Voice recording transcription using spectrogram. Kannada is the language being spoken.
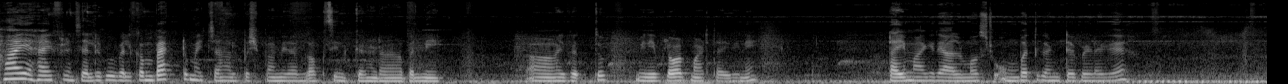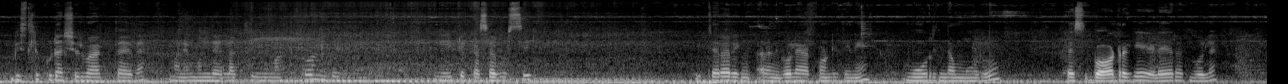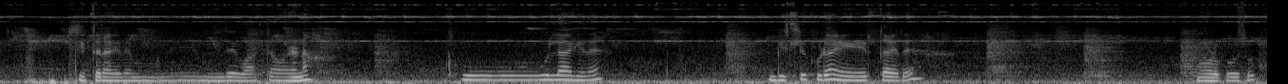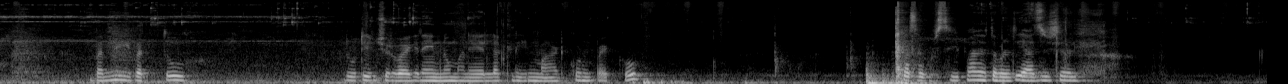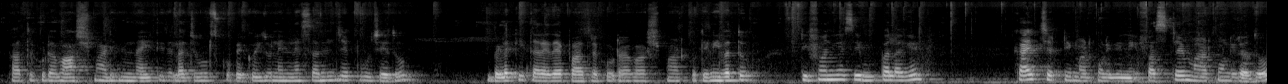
ಹಾಯ್ ಹಾಯ್ ಫ್ರೆಂಡ್ಸ್ ಎಲ್ರಿಗೂ welcome back to my channel Pushpa Meera vlogs in Kannada ಬನ್ನಿ. ಇವತ್ತು ಮಿನಿ ವ್ಲಾಗ್ ಮಾಡ್ತಾಯಿದ್ದೀನಿ ಟೈಮ್ ಆಗಿದೆ ಆಲ್ಮೋಸ್ಟ್ ಒಂಬತ್ತು ಗಂಟೆ ಬೆಳಗ್ಗೆ. ಬಿಸಿಲು ಕೂಡ ಶುರುವಾಗ್ತಾ ಇದೆ. ಮನೆ ಮುಂದೆ ಎಲ್ಲ ಕ್ಲೀನ್ ಮಾಡಿಕೊಂಡು ನೀಟು ಕಸ ಗುಡಿಸಿ ಈ ಥರ ರಿಂಗ್ ರಂಗೋಲೆ ಹಾಕ್ಕೊಂಡಿದ್ದೀನಿ ಮೂರಿಂದ ಮೂರು. ಪ್ಲಸ್ ಬಾರ್ಡ್ರಿಗೆ ಎಳೆ ರಂಗೋಲೆ. ಈ ಥರ ಇದೆ ಮನೆ ಮುಂದೆ ವಾತಾವರಣ. ಕೂಲಾಗಿದೆ. ಬಿಸಿಲು ಕೂಡ ಏರ್ತಾ ಇದೆ. ನೋಡ್ಬೋದು. ಬನ್ನಿ, ಇವತ್ತು ರೂಟೀನ್ ಶುರುವಾಗಿದೆ. ಇನ್ನು ಮನೆಯೆಲ್ಲ ಕ್ಲೀನ್ ಮಾಡ್ಕೊಳ್ಬೇಕು. ಕಸ ಗುಡಿಸಿ, ಪಾತ್ರೆ ತೊಗೊಳ್ತಿ ಆ್ಯಸ್ ಯೂಶುವಲ್ ಪಾತ್ರೆ ಕೂಡ ವಾಶ್ ಮಾಡಿ ನೈಟ್ ಇದೆಲ್ಲ ಜೋಡಿಸ್ಕೋಬೇಕು. ಇದು ನಿನ್ನೆ ಸಂಜೆ ಪೂಜೆದು. ಬೆಳಕಿ ಥರ ಇದೆ ಪಾತ್ರೆ ಕೂಡ ವಾಶ್ ಮಾಡ್ಕೋತೀನಿ. ಇವತ್ತು ಟಿಫನ್ಗೆ ಸಿಂಪಲಾಗಿ ಕಾಯಿ ಚಟ್ನಿ ಮಾಡ್ಕೊಂಡಿದ್ದೀನಿ. ಫಸ್ಟ್ ಟೈಮ್ ಮಾಡ್ಕೊಂಡಿರೋದು.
